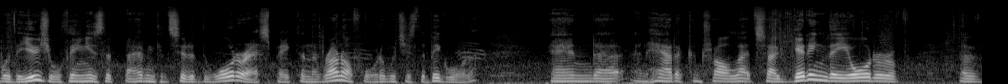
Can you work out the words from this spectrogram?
well, the usual thing is that they haven't considered the water aspect and the runoff water, which is the big water, and, uh, and how to control that. So getting the order of, of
